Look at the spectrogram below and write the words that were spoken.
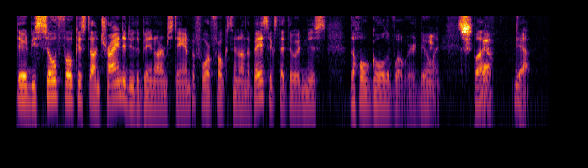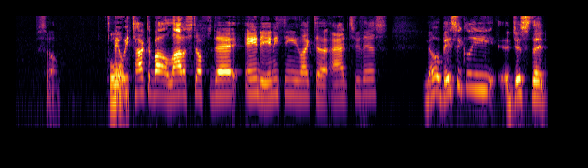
they would be so focused on trying to do the bent arm stand before focusing on the basics that they would miss the whole goal of what we were doing. But Yeah. yeah, so Cool. Hey, we talked about a lot of stuff today. Andy, anything you'd like to add to this? No, basically, just that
